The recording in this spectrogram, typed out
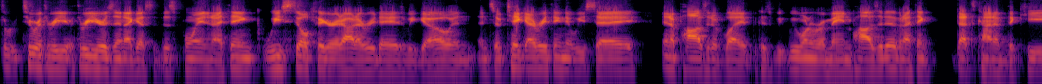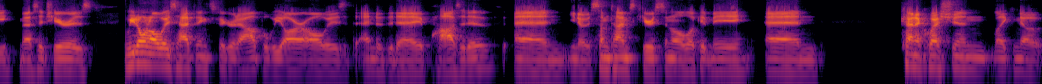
Th- two or three three years in, I guess, at this point, and I think we still figure it out every day as we go. And and so take everything that we say in a positive light because we, we want to remain positive. And I think that's kind of the key message here is we don't always have things figured out, but we are always at the end of the day positive. And you know, sometimes Kirsten will look at me and kind of question like, you know,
